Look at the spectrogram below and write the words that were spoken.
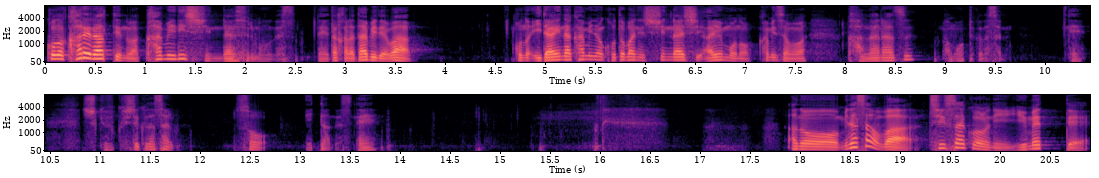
この彼らっていうのは神に信頼するものです。だからダビデはこの偉大な神の言葉に信頼し歩む者神様は必ず守ってくださる、ね、祝福してくださる。そう言ったんですね。あの皆さんは小さい頃に夢って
